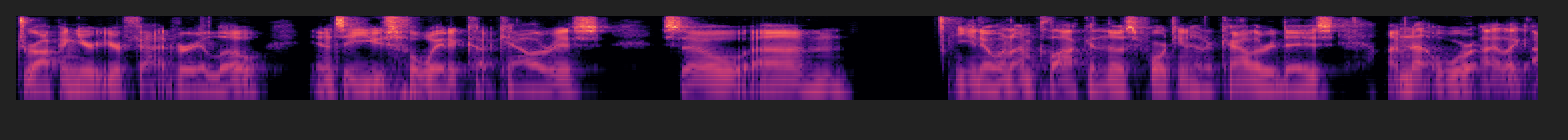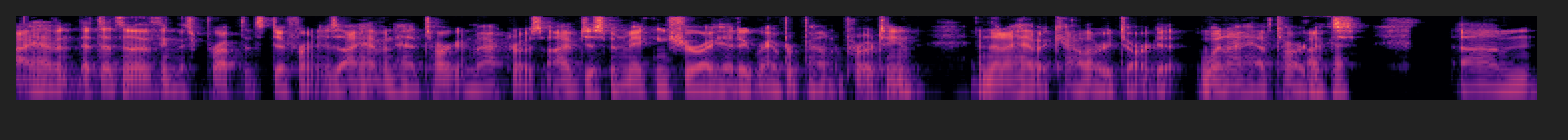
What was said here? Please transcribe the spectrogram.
dropping your, your fat very low and it's a useful way to cut calories. So, um, you know, when I'm clocking those 1400 calorie days, I'm not wor- I, like I haven't. That, that's another thing that's prep that's different is I haven't had target macros. I've just been making sure I hit a gram per pound of protein, and then I have a calorie target when I have targets. Okay. Um,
